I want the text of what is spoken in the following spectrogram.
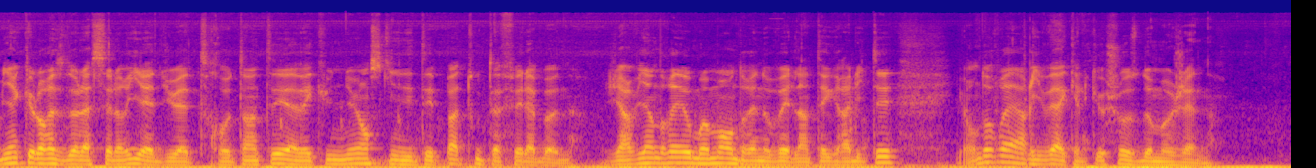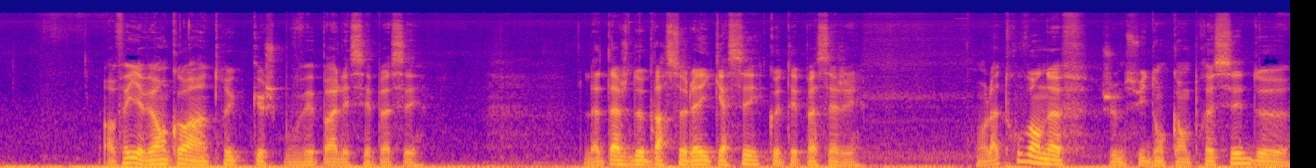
Bien que le reste de la sellerie a dû être reteinté avec une nuance qui n'était pas tout à fait la bonne. J'y reviendrai au moment de rénover l'intégralité, et on devrait arriver à quelque chose d'homogène. En fait, il y avait encore un truc que je pouvais pas laisser passer. La tâche de pare-soleil cassée côté passager. On la trouve en neuf, je me suis donc empressé de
